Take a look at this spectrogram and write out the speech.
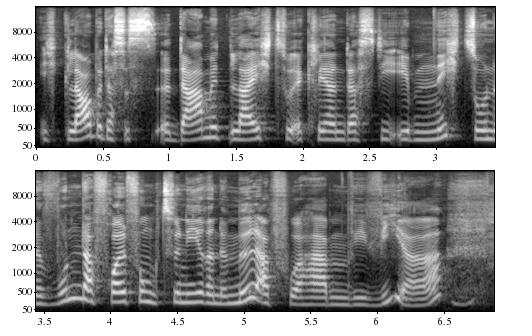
ich glaube, das ist äh, damit leicht zu erklären, dass die eben nicht so eine wundervoll funktionierende Müllabfuhr haben wie wir. Mhm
